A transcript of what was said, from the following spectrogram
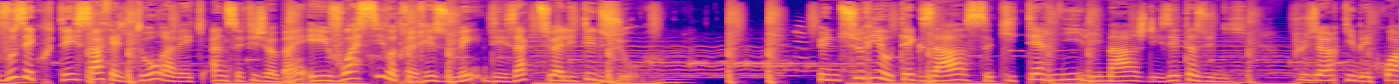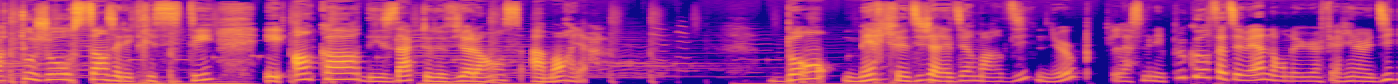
Vous écoutez Ça fait le tour avec Anne-Sophie Jobin et voici votre résumé des actualités du jour. Une tuerie au Texas qui ternit l'image des États-Unis. Plusieurs Québécois toujours sans électricité et encore des actes de violence à Montréal. Bon mercredi, j'allais dire mardi. Nope. La semaine est plus courte cette semaine. On a eu un férié lundi.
